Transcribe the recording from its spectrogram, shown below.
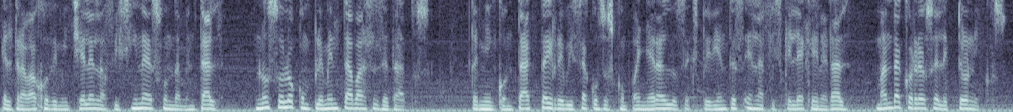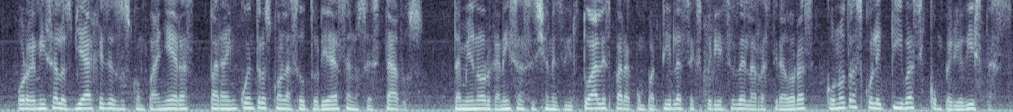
El trabajo de Michelle en la oficina es fundamental. No solo complementa bases de datos, también contacta y revisa con sus compañeras los expedientes en la Fiscalía General, manda correos electrónicos, organiza los viajes de sus compañeras para encuentros con las autoridades en los estados. También organiza sesiones virtuales para compartir las experiencias de las rastreadoras con otras colectivas y con periodistas.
